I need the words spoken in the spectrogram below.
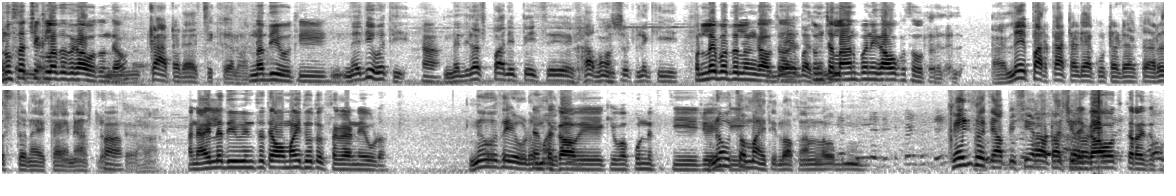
नुसतं चिखलाचं गाव होतं ना तेव्हा काटाड्या चिकल होता नदी होती नदी होती हा. नदीलाच पाणी प्यायचं हवामान सुटलं की पण लय बदललं ना गाव लय तेव्हा. बदललं. तुमच्या लहानपणी गाव कसं होतं लय पार काटाड्या कुटाड्या का रस्ता नाही काय नाही असलं हा. होतं, हा आणि अहिल्या देवींचं तेव्हा माहिती होतं का सगळ्यांना एवढं नव्हतं एवढं त्यांचं माहिती. गाव आहे किंवा पुण्यतिथी जयंती नव्हतं माहिती लोकांना करीत होते आपली शेरावटा म्हणजे शेरावटा गावच करायचं.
